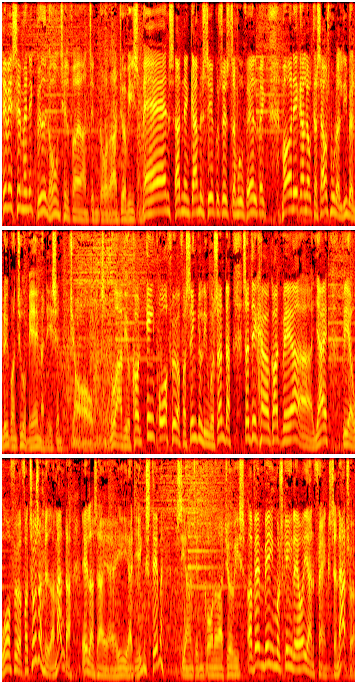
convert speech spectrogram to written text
Det vil simpelthen ikke byde nogen tilføjer han til den korte radioavis. Men sådan en gammel cirkusist som Uffe Elbæk, må han ikke have lugter savsmuld og alligevel løber en tur mere i Manesien. Jo, altså, nu har vi jo kun én ordfører for single og søndag, så det kan jo godt være, at jeg bliver ordfører for tosomhed og mandag. Ellers har, jeg, har de ikke en stemme, siger han til den korte radioavis. Og hvem ved, måske laver jeg en Frank Sinatra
